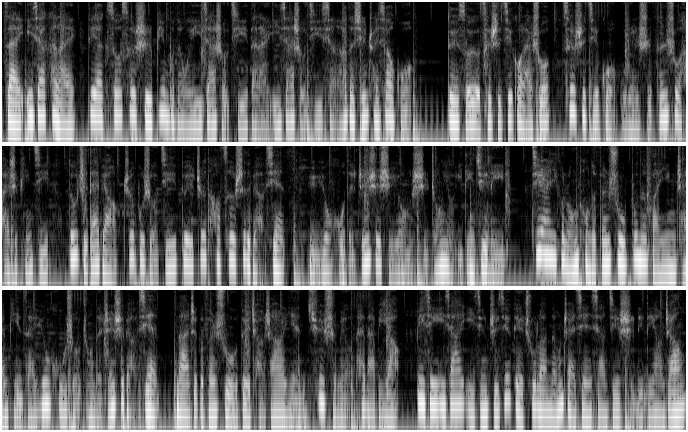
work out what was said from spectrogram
在一加看来，DxO 测试并不能为一加手机带来一加手机想要的宣传效果。对所有测试机构来说，测试结果无论是分数还是评级，都只代表这部手机对这套测试的表现与用户的真实使用始终有一定距离。既然一个笼统的分数不能反映产品在用户手中的真实表现，那这个分数对厂商而言确实没有太大必要。毕竟一加已经直接给出了能展现相机实力的样张，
